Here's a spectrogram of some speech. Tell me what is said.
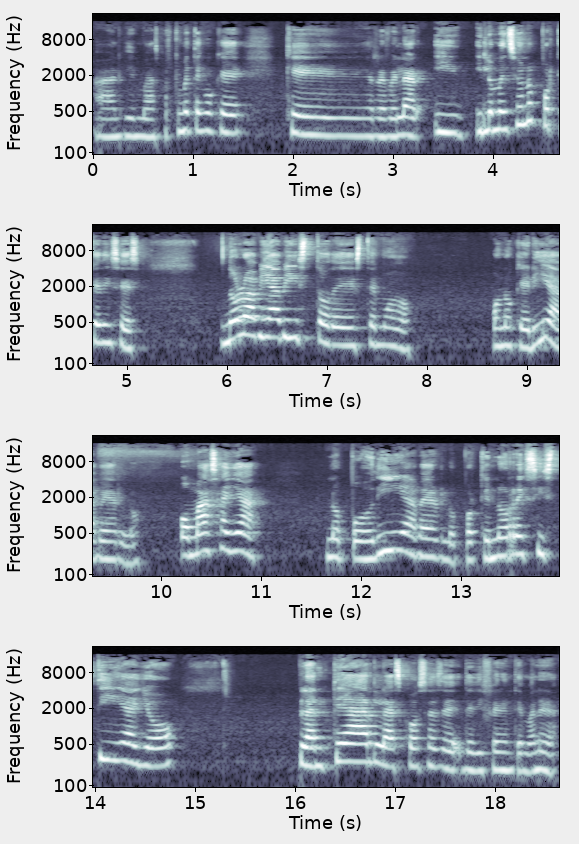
a alguien más? ¿Por qué me tengo que, revelar? Y, y, lo menciono porque dices, no lo había visto de este modo, o no quería verlo, o más allá, no podía verlo, porque no resistía yo plantear las cosas de, diferente manera.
